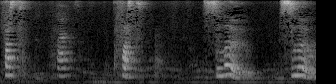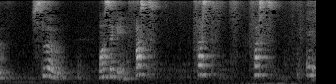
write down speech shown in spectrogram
fast. fast, slow, slow, slow. Once again, fast, fast, fast, Uh,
